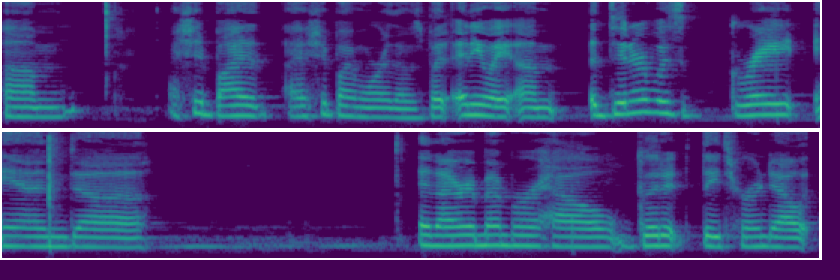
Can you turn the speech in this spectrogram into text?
um, I should buy I should buy more of those. But anyway, um, dinner was great, and uh, and I remember how good it they turned out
